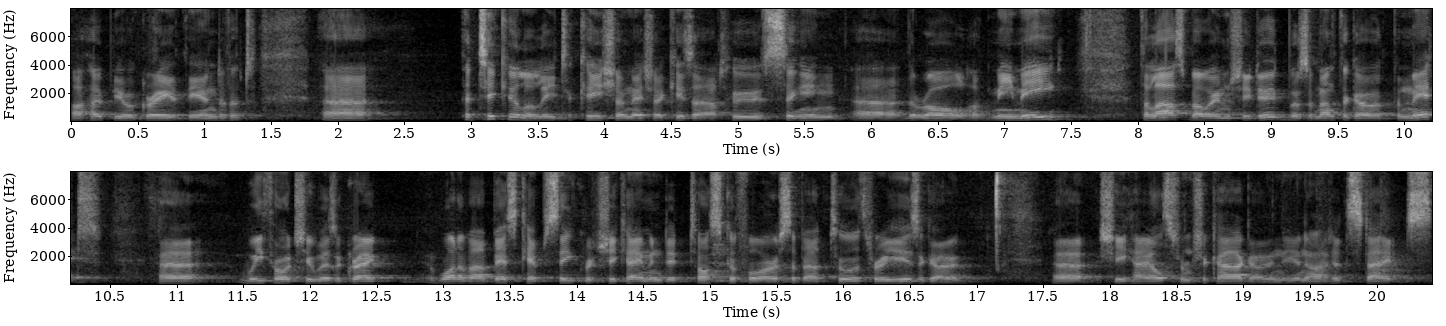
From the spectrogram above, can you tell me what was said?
I hope you agree at the end of it. Uh, particularly Takesha Meshé Kizart, who is singing uh, the role of Mimi. The last Boheme she did was a month ago at the Met. Uh, we thought she was a great one of our best kept secrets. She came and did Tosca for us about two or three years ago. Uh, she hails from Chicago in the United States.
